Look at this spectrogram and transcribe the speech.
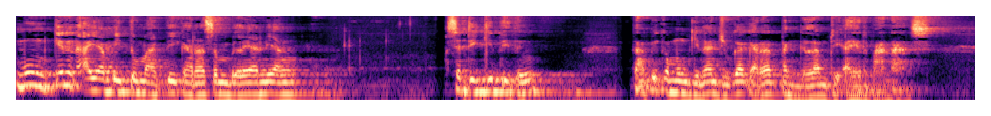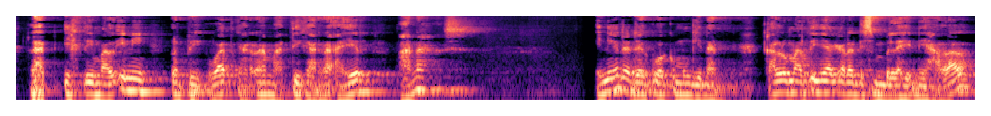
mungkin ayam itu mati karena sembelian yang sedikit itu tapi kemungkinan juga karena tenggelam di air panas. Lah ikhtimal ini lebih kuat karena mati karena air panas. Ini kan ada dua kemungkinan. Kalau matinya karena disembelih ini halal,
